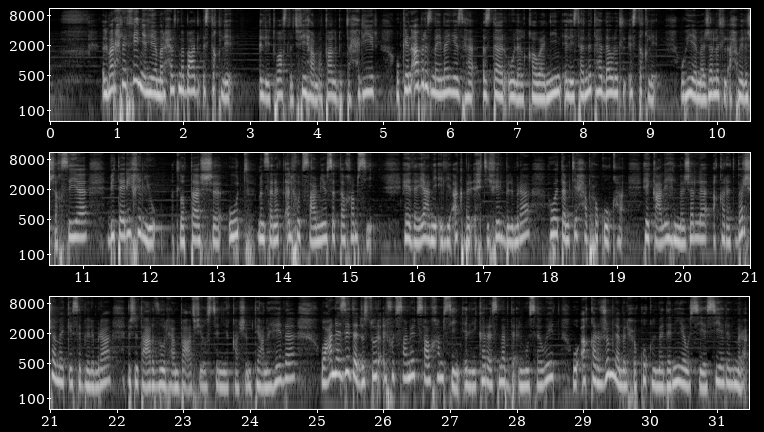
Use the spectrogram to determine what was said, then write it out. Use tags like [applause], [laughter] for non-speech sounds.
المرحلة الثانية هي مرحلة ما بعد الاستقلال اللي تواصلت فيها مطالب التحرير وكان أبرز ما يميزها إصدار أولى القوانين اللي سنتها دولة الاستقلال وهي مجلة الأحوال الشخصية بتاريخ اليوم 13 أوت من سنة 1956 هذا يعني اللي أكبر احتفال بالمرأة هو تمتيحها بحقوقها. هيك عليه المجلة أقرت برشا مكاسب للمرأة باش نتعرضوا لها من بعد في وسط النقاش متاعنا هذا. وعنا زادة دستور 1959 اللي كرس مبدأ المساواة وأقر جملة من الحقوق المدنية والسياسية للمرأة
